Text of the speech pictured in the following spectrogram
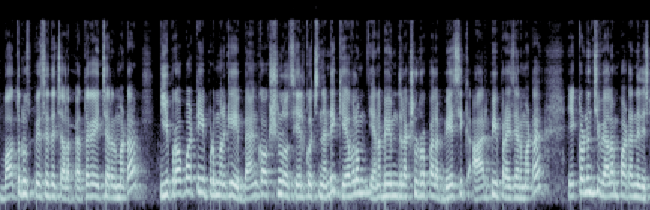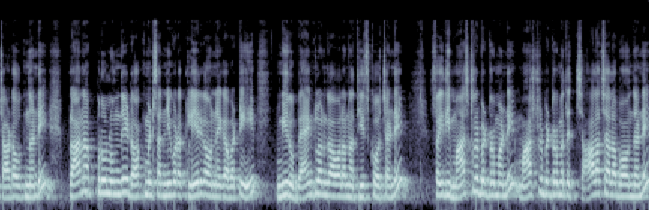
బాత్రూమ్ స్పేస్ అయితే చాలా పెద్దగా ఇచ్చారనమాట ఈ ప్రాపర్టీ ఇప్పుడు మనకి బ్యాంక్ ఆప్షన్లో సేల్కి వచ్చిందండి కేవలం ఎనభై ఎనిమిది లక్షల రూపాయల బేసిక్ ఆర్పీ ప్రైజ్ అనమాట ఇక్కడ నుంచి వేలంపాట అనేది స్టార్ట్ అవుతుందండి. ప్లాన్ అప్రూవల్ ఉంది డాక్యుమెంట్స్ అన్నీ కూడా క్లియర్గా ఉన్నాయి కాబట్టి మీరు బ్యాంక్ లోన్ కావాలన్నా తీసుకోవచ్చండి. సో ఇది మాస్టర్ బెడ్రూమ్ అండి. మాస్టర్ బెడ్రూమ్ అయితే చాలా చాలా బాగుందండి.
